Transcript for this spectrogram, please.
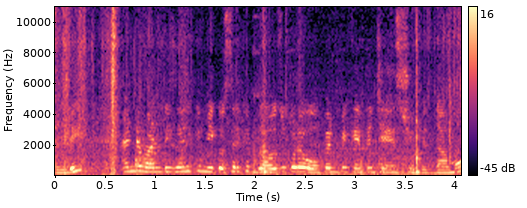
అండి. అండ్ వన్ డిజైన్కి మీకు వచ్చేసరికి బ్లౌజ్ కూడా ఓపెన్ పిక్ అయితే చేసి చూపిద్దాము.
